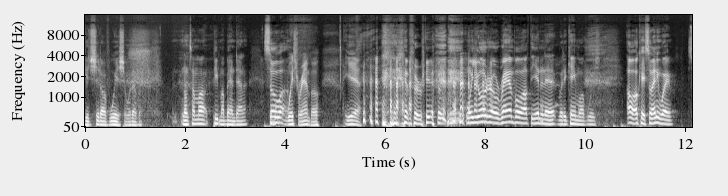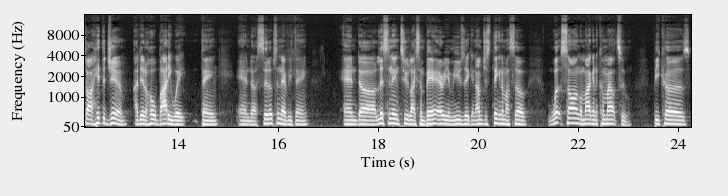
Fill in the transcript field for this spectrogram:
Get shit off Wish or whatever. You know I'm talking about? Peep my bandana. So uh, Wish Rambo. yeah, for real. when you order a Rambo off the internet, but it came off Wish. Oh, okay. So anyway, so I hit the gym. I did a whole body weight thing and uh, sit ups and everything, and uh, listening to like some Bay Area music. And I'm just thinking to myself, what song am I gonna come out to? Because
